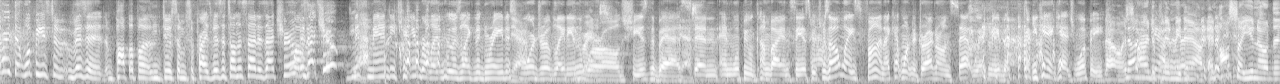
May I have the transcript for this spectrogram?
heard that Whoopi used to visit, pop up and do some surprise visits on the set. Is that true? Well, is that true? Miss Mandy Chamberlain, who is like the greatest Yeah. wardrobe lady in The the, greatest. world. She is the best. Yes. And and Whoopi would come by and see us, which was always fun. I kept wanting to drag her on set with me, but you can't catch Whoopi. no, it's No, hard to pin me down. And also, you know, the,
